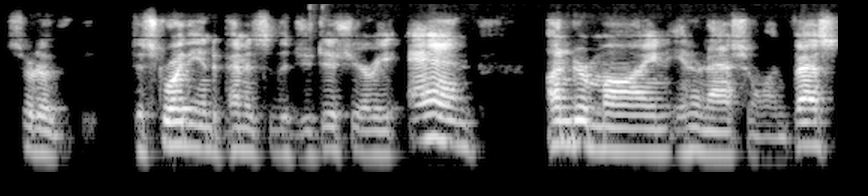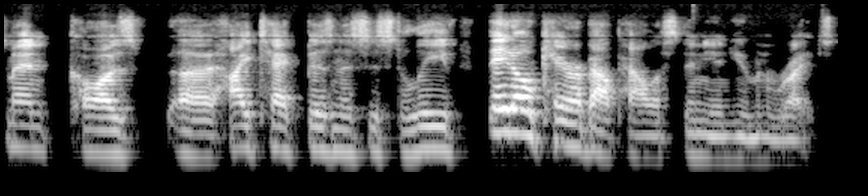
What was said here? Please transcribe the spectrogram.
sort of destroy the independence of the judiciary and undermine international investment, cause uh, high tech businesses to leave. They don't care about Palestinian human rights.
